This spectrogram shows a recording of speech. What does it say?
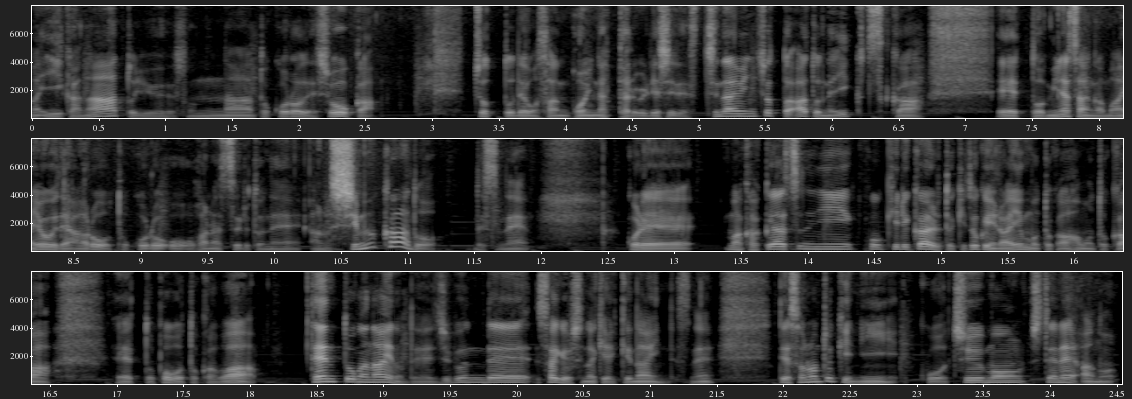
まあ、いいかなというそんなところでしょうか。ちょっとでも参考になったら嬉しいです。ちなみにちょっとあとねいくつか、えー、っと皆さんが迷うであろうところをお話しするとねあの SIM カードですね。これまあ、格安にこう切り替えるとき、特に LINE モとかアハモとか、えっと、ポボとかは、店頭がないので自分で作業しなきゃいけないんですね。で、その時にこう注文してね、あの、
